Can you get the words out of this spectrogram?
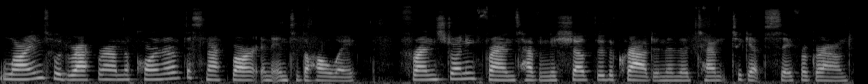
Lines would wrap around the corner of the snack bar and into the hallway, friends joining friends having to shove through the crowd in an attempt to get to safer ground.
